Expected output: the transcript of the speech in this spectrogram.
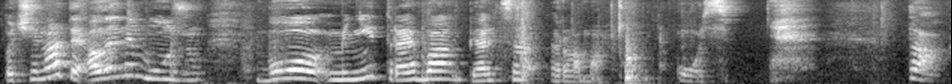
починати, але не можу, бо мені треба пяльця рама. Ось. Так.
